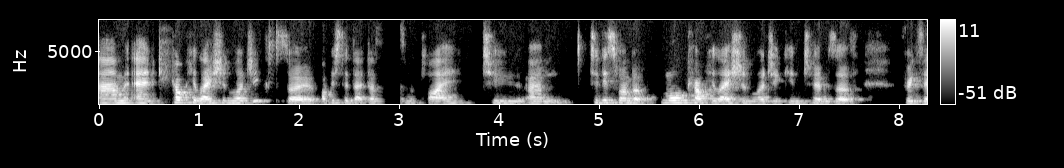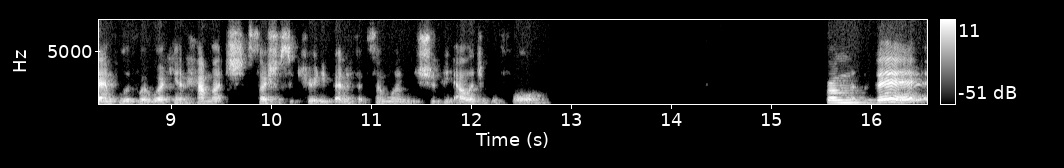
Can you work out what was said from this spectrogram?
um, and calculation logic. So obviously that doesn't apply to, um, to this one, but more calculation logic in terms of, for example, if we're working out how much social security benefit someone should be eligible for. From there,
